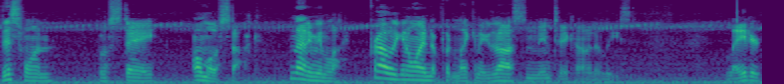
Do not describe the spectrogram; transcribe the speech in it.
This one will stay almost stock. Not even gonna lie. Probably going to wind up putting like an exhaust and intake on it at least. Later.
